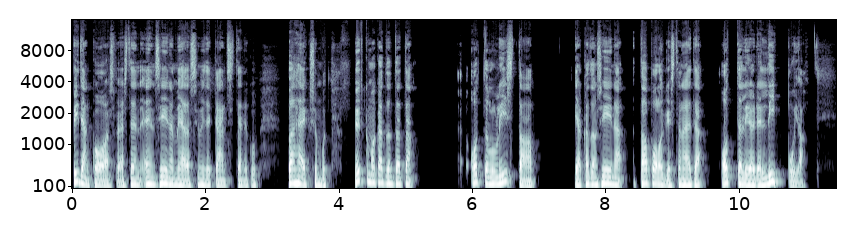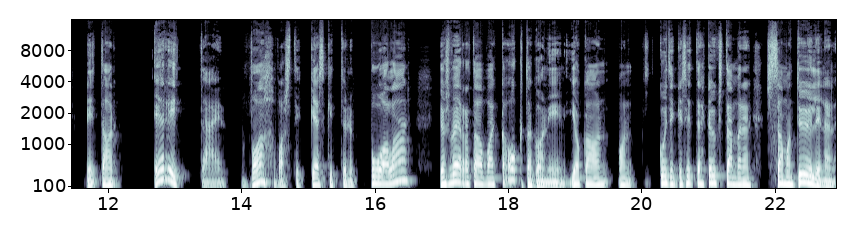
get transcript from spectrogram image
pidän KSVstä, en, en siinä mielessä mitenkään sitä niinku väheksy, mutta nyt kun mä katson tätä ottelulistaa ja katson siinä tapologista näitä ottelijoiden lippuja, niin tämä on erittäin vahvasti keskittynyt Puolaan, jos verrataan vaikka Oktagoniin, joka on, on kuitenkin sitten ehkä yksi tämmöinen samantyylinen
